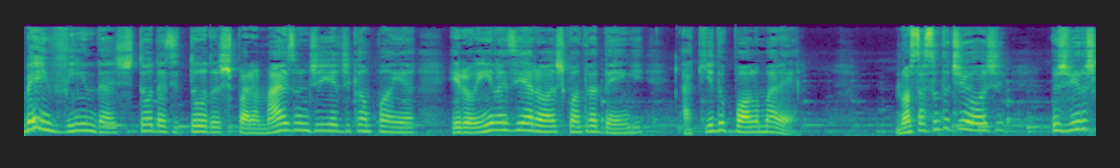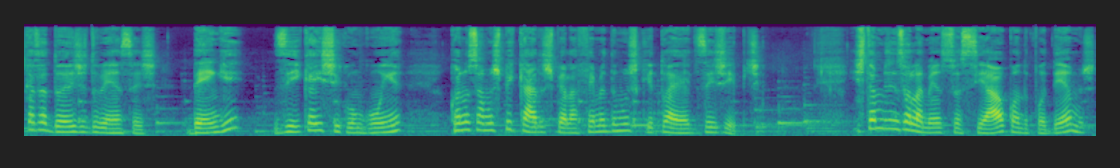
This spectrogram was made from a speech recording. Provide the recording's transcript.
Bem-vindas todas e todos para mais um dia de campanha Heroínas e Heróis contra a Dengue, aqui do Polo Maré. Nosso assunto de hoje: os vírus causadores de doenças dengue, zika e chikungunya, quando somos picados pela fêmea do mosquito Aedes aegypti. Estamos em isolamento social quando podemos,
